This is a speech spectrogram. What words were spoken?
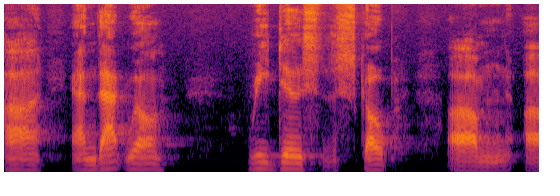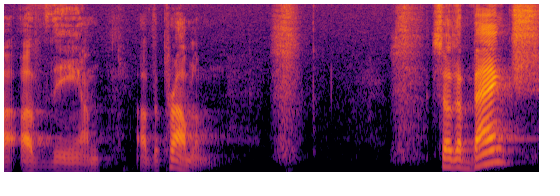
Uh, and that will reduce the scope um, uh, of, the, um, of the problem. So the banks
